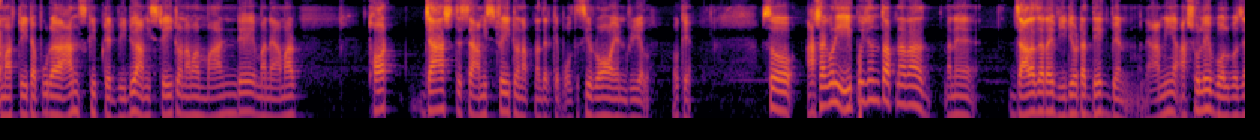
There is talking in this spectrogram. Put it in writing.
আমার তো এটা পুরো আনস্ক্রিপ্টেড ভিডিও আমি স্ট্রেইট অন আমার মাইন্ডে মানে আমার থট যা আসতেছে, আমি স্ট্রেইট অন আপনাদেরকে বলতেছি raw and real okay so আশা করি এই পর্যন্ত আপনারা মানে যারা যারা এই ভিডিওটা দেখবেন মানে আমি আসলেই বলব যে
